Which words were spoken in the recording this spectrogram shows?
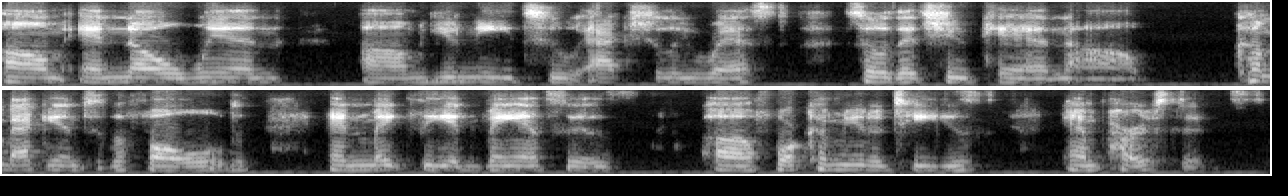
um, and know when um, you need to actually rest so that you can uh, come back into the fold and make the advances uh, for communities and persons.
